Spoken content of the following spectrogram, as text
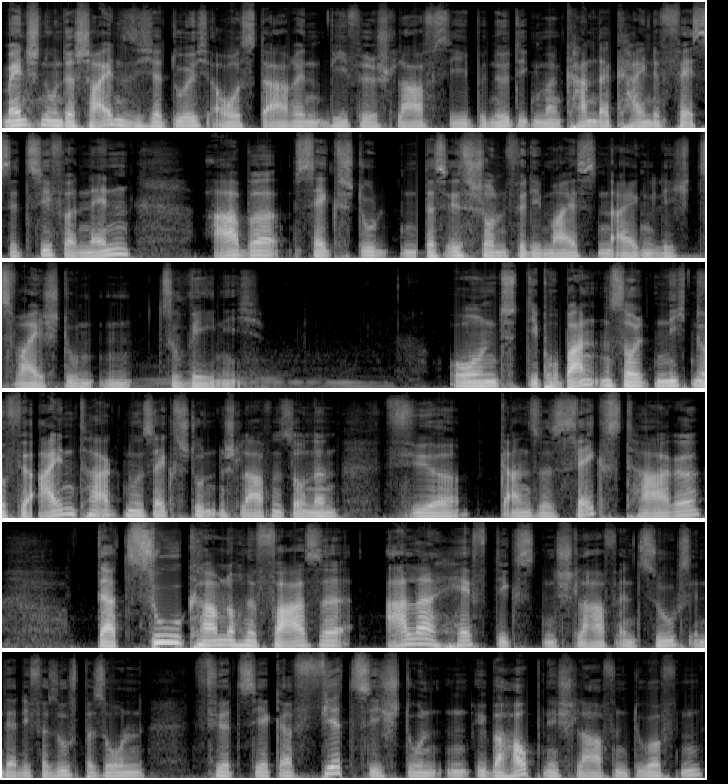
Menschen unterscheiden sich ja durchaus darin, wie viel Schlaf sie benötigen. Man kann da keine feste Ziffer nennen, aber sechs Stunden, das ist schon für die meisten eigentlich zwei Stunden zu wenig. Und die Probanden sollten nicht nur für einen Tag nur sechs Stunden schlafen, sondern für ganze sechs Tage. Dazu kam noch eine Phase allerheftigsten Schlafentzugs, in der die Versuchspersonen für circa 40 Stunden überhaupt nicht schlafen durften,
